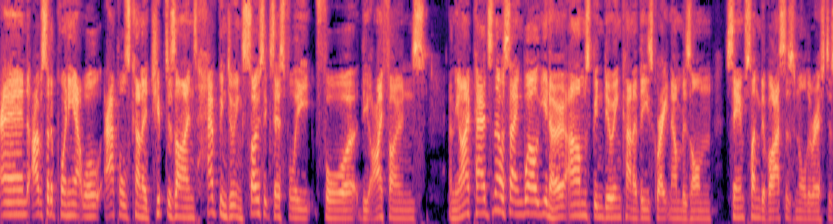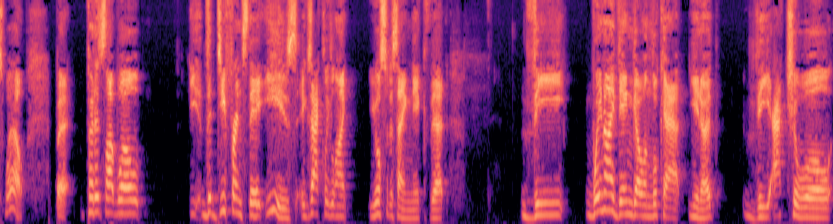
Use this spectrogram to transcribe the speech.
and I was sort of pointing out, well, Apple's kind of chip designs have been doing so successfully for the iPhones and the iPads. And they were saying, well, you know, ARM's been doing kind of these great numbers on Samsung devices and all the rest as well. But, but it's like, well, the difference there is exactly like you're sort of saying, Nick, that the when I then go and look at, you know, the actual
